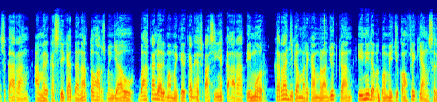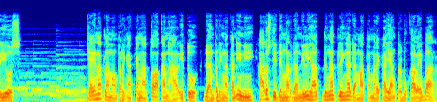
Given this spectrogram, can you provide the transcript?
Sekarang, Amerika Serikat dan NATO harus menjauh, bahkan dari memikirkan ekspansinya ke arah timur, karena jika mereka melanjutkan, ini dapat memicu konflik yang serius. China telah memperingatkan NATO akan hal itu, dan peringatan ini harus didengar dan dilihat dengan telinga dan mata mereka yang terbuka lebar.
